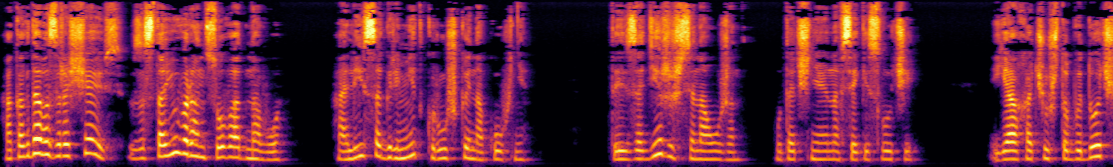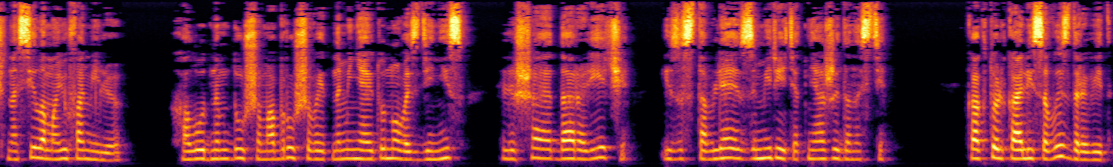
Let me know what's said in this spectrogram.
А когда возвращаюсь, застаю Воронцова одного. Алиса гремит кружкой на кухне. «Ты задержишься на ужин?» — уточняю на всякий случай. «Я хочу, чтобы дочь носила мою фамилию». Холодным душем обрушивает на меня эту новость Денис, лишая дара речи и заставляя замереть от неожиданности. Как только Алиса выздоровеет,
